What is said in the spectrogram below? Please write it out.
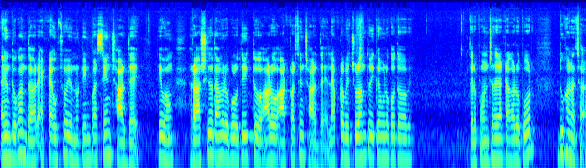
একজন দোকানদার একটা উৎসবের জন্য টেন পার্সেন্ট ছাড় দেয়। এবং হ্রাসকৃত দামের ওপর অতিরিক্ত আরও আট পার্সেন্ট ছাড় দেয়। ল্যাপটপের চূড়ান্ত বিক্রয় মূল্য কত হবে? তাহলে পঞ্চাশ হাজার টাকার ওপর দুখানা ছাড়।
